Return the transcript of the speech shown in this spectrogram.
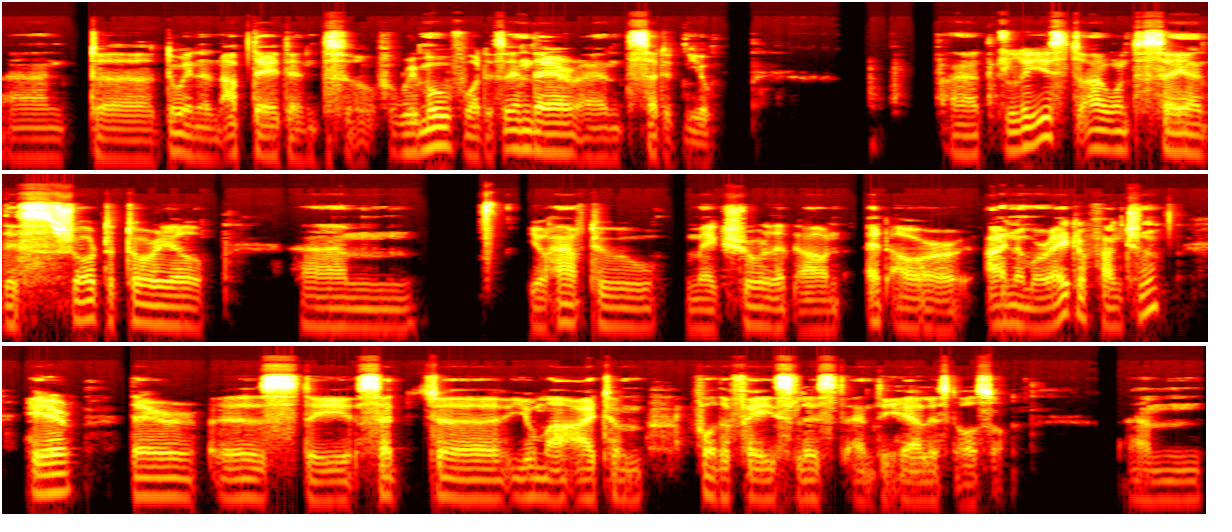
and uh, doing an update and remove what is in there and set it new. At least I want to say in this short tutorial um, you have to make sure that on, at our enumerator function here there is the set uh, UMA item for the face list and the hair list also. Um,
